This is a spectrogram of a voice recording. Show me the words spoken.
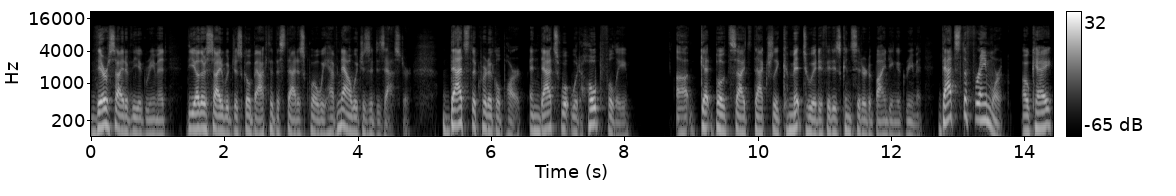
their side of the agreement, the other side would just go back to the status quo we have now, which is a disaster. That's the critical part. And that's what would hopefully uh, get both sides to actually commit to it if it is considered a binding agreement. That's the framework, okay?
